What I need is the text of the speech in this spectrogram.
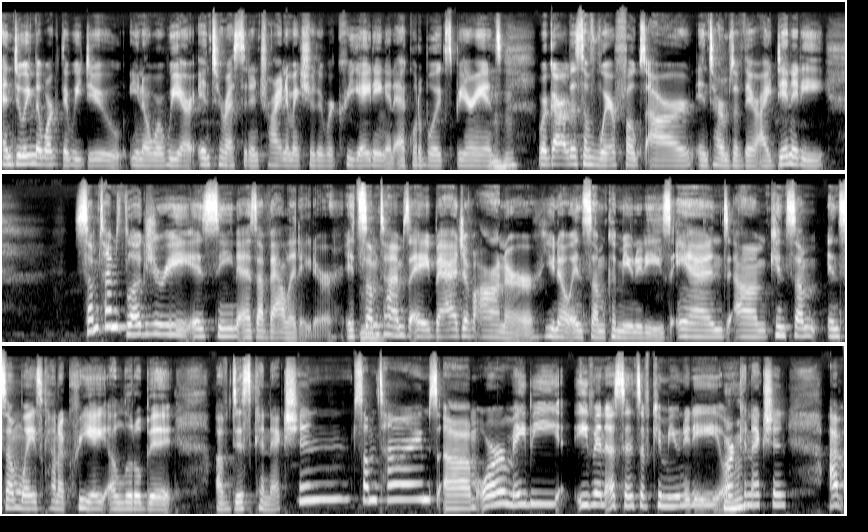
and doing the work that we do. You know, where we are interested in trying to make sure that we're creating an equitable experience, mm-hmm. regardless of where folks are in terms of their identity sometimes luxury is seen as a validator. It's mm. sometimes a badge of honor, you know, in some communities, and um, can some in some ways kind of create a little bit of disconnection sometimes, um, or maybe even a sense of community or mm-hmm. connection. I'm,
